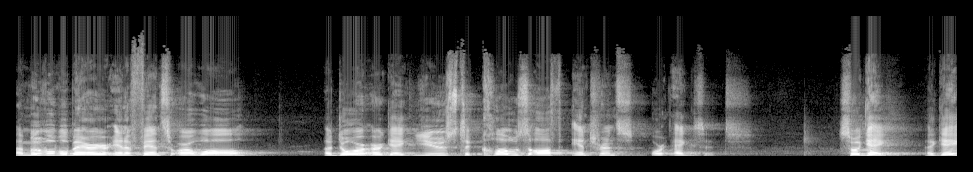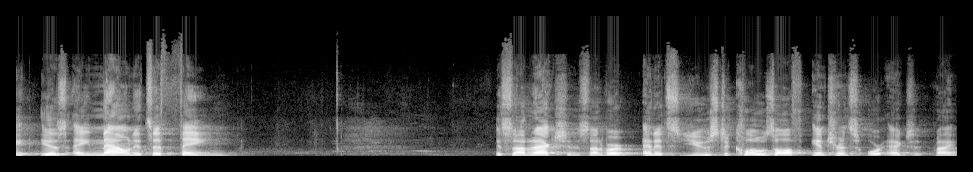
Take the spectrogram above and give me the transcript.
A movable barrier in a fence or a wall, a door or gate used to close off entrance or exit. So, a gate. A gate is a noun, it's a thing. It's not an action, it's not a verb. And it's used to close off entrance or exit, right?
